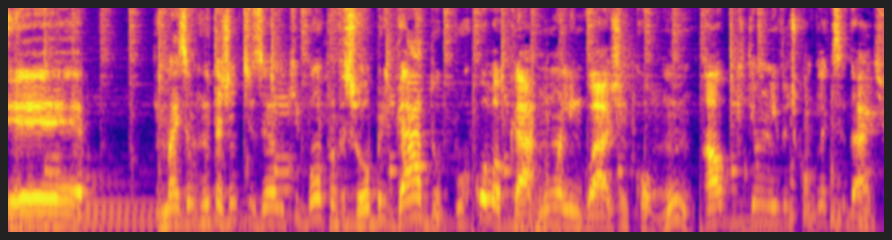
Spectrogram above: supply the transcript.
É, mas muita gente dizendo que bom, professor, obrigado por colocar numa linguagem comum algo que tem um nível de complexidade.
